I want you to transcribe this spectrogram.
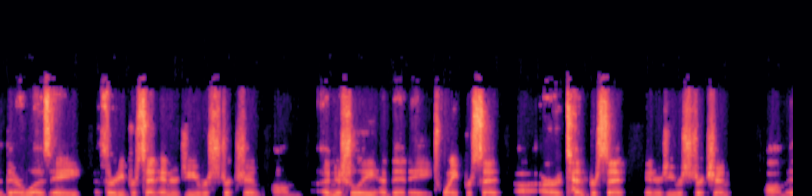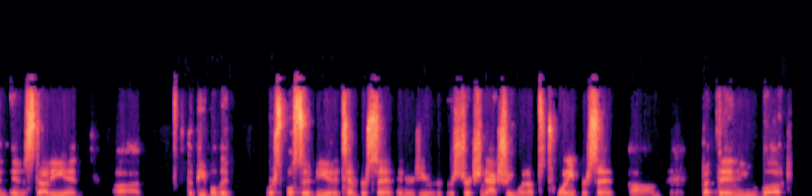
there was a 30% energy restriction um, initially, and then a 20% uh, or a 10% energy restriction um, in, in, a study, and uh, the people that were supposed to be at a 10% energy restriction actually went up to 20%. Um, but then you look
